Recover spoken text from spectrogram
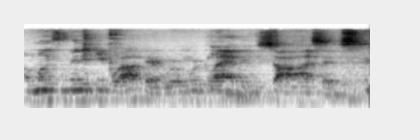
amongst the many people out there, we're, we're glad that you saw us as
